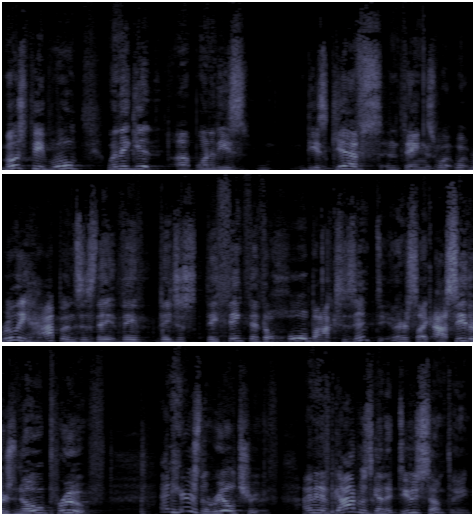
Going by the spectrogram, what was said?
Most people, when they get up one of these these gifts and things, what, what really happens is they, they, they just they think that the whole box is empty. And they're just like, ah, see, there's no proof. And here's the real truth. I mean, if God was going to do something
